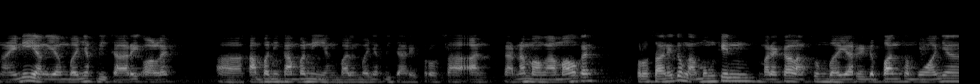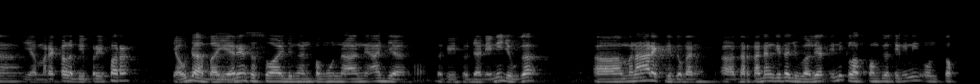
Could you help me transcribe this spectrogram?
Nah, ini yang yang banyak dicari oleh uh, company-company yang paling banyak dicari perusahaan. Karena mau nggak mau kan perusahaan itu nggak mungkin mereka langsung bayar di depan semuanya. Ya mereka lebih prefer ya udah bayarnya sesuai dengan penggunaannya aja begitu. Dan ini juga uh, menarik gitu kan. Uh, terkadang kita juga lihat ini cloud computing ini untuk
